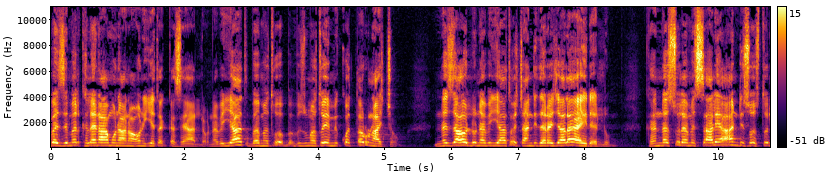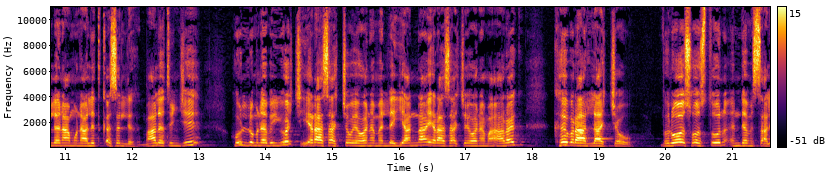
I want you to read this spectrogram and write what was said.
በዚህ መልክ ለናሙና ነው አሁን እየጠቀሰ ያለው። ነቢያት ብዙ መቶ የሚቆጠሩ ናቸው። እነዛ ሁሉ ነቢያቶች አንድ ደረጃ ላይ አይደሉም። ከእነሱ ለምሳሌ አንድ ሶስቱን ለናሙና ልጥቀስልህ ማለቱ እንጂ ሁሉም ነቢዮች የራሳቸው የሆነ መለያና የራሳቸው የሆነ ማዕረግ ክብር አላቸው ብሎ ሶስቱን እንደ ምሳሌ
